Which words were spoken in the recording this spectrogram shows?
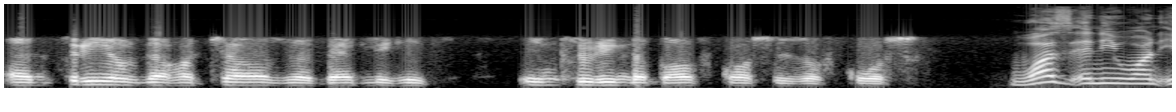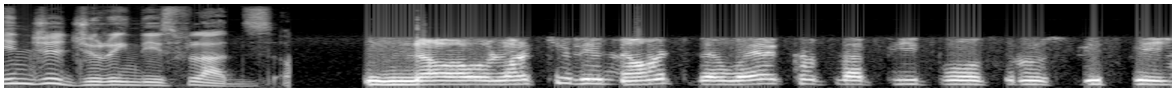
and three of the hotels were badly hit, including the golf courses, of course. Was anyone injured during these floods? No, luckily not. There were a couple of people through sleeping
